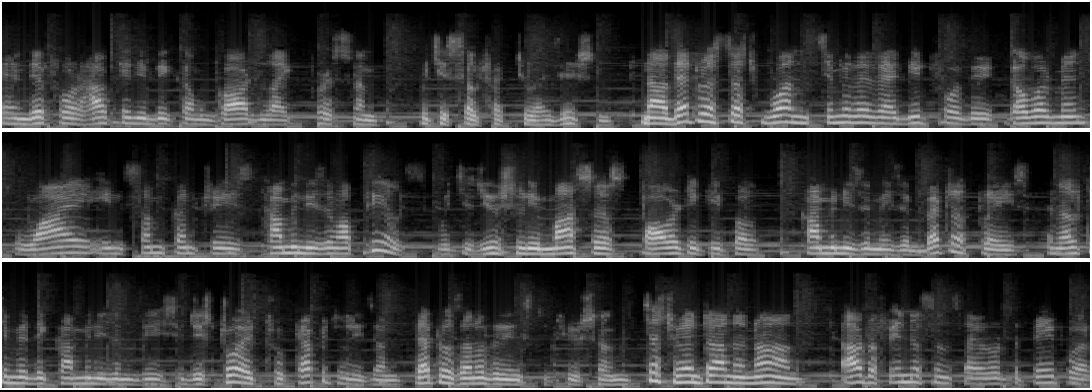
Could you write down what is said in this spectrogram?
And therefore, how can you become God-like person, which is self-actualization? Now that was just one. Similarly, I did for the government. Why in some countries communism appeals, which is usually masses, poverty people. Communism is a better place, and ultimately communism is destroyed through capitalism. That was another institution. Just went on and on. Out of innocence, I wrote the paper,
